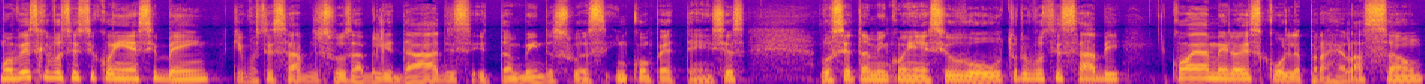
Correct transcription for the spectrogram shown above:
Uma vez que você se conhece bem, que você sabe de suas habilidades e também das suas incompetências, você também conhece o outro, você sabe qual é a melhor escolha para a relação,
